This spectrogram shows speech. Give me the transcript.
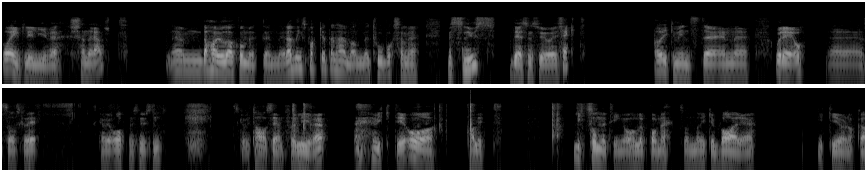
og egentlig livet generelt. Det har jo da kommet en redningspakke til en herremann med to bokser med, med snus. Det syns vi jo er kjekt. Og ikke minst en Oreo. så skal vi, skal vi åpne snusen skal vi ta oss en for livet. Viktig å ha litt, litt sånne ting å holde på med, sånn at man ikke bare ikke gjør noe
